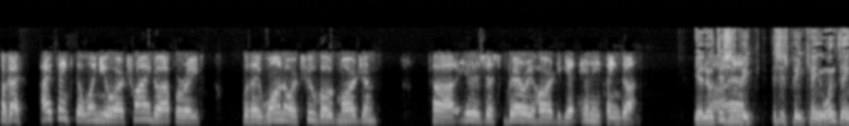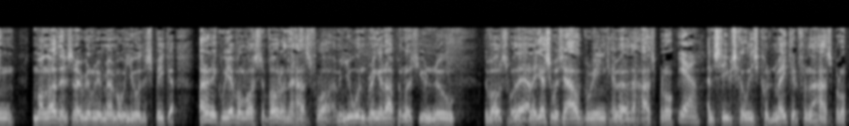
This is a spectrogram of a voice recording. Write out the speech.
look, I, I think that when you are trying to operate with a one or two vote margin, uh, it is just very hard to get anything done. Yeah, no, this Uh, is Pete. This is Pete King. One thing, among others, that I really remember when you were the speaker, I don't think we ever lost a vote on the House floor. I mean, you wouldn't bring it up unless you knew the votes were there. And I guess it was Al Green came out of the hospital, Yeah. and Steve Scalise couldn't make it from the hospital.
